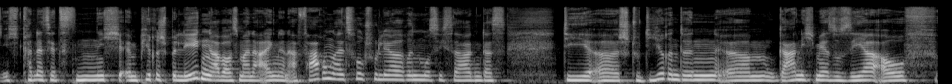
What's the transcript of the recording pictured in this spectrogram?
ich kann das jetzt nicht empirisch belegen, aber aus meiner eigenen Erfahrung als Hochschullehrerin muss ich sagen, dass die äh, Studierenden ähm, gar nicht mehr so sehr auf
